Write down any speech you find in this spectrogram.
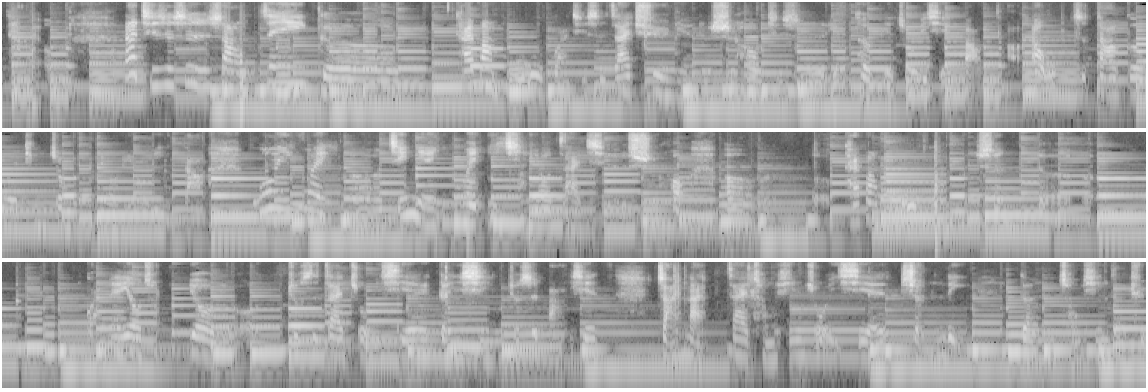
台哦。那其实事实上这个。开放博物馆，其实在去年的时候，其实有特别做一些报道。那我不知道各位听众有没有留意到？不过因为呃，今年因为疫情又再起的时候，呃，呃开放博物馆本身的馆内又重又有就是在做一些更新，就是把一些展览再重新做一些整理跟重新的去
